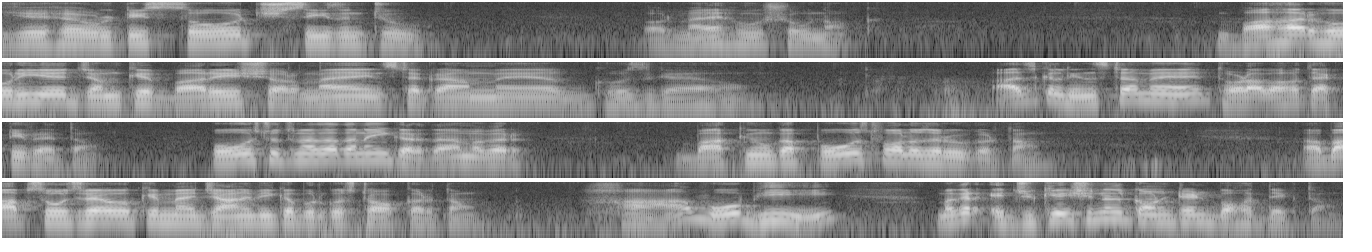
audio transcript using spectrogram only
ये है उल्टी सोच सीज़न टू और मैं हूँ शोनॉक। बाहर हो रही है जम के बारिश, और मैं इंस्टाग्राम में घुस गया हूँ। आजकल इंस्टा में थोड़ा बहुत एक्टिव रहता हूँ। पोस्ट उतना ज़्यादा नहीं करता, मगर बाकियों का पोस्ट फॉलो ज़रूर करता हूँ। अब आप सोच रहे हो कि मैं जानवी कपूर को स्टॉक करता हूँ। हाँ वो भी, मगर एजुकेशनल कंटेंट बहुत देखता हूँ।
